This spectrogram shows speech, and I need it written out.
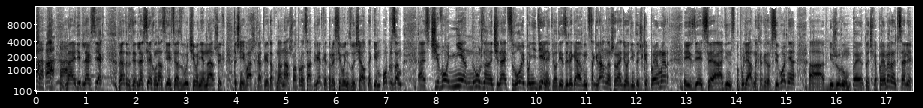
Найди для всех. Да, друзья, для всех у нас есть озвучивание наших, точнее, ваших ответов на наш вопрос-ответ, который сегодня звучал таким образом. А, С чего не нужно начинать свой понедельник? И Вот я забегаю в Инстаграм наш radio1.pmr, и здесь а, один из популярных ответов сегодня, а, bijurum.pmr написали,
